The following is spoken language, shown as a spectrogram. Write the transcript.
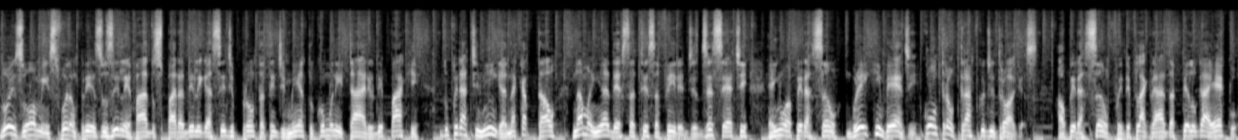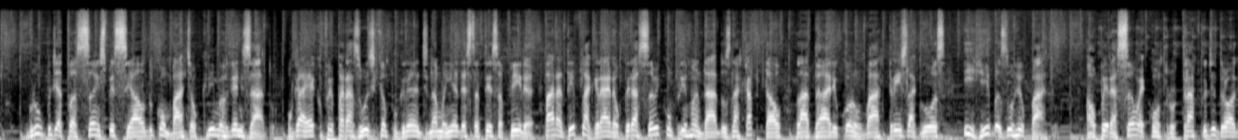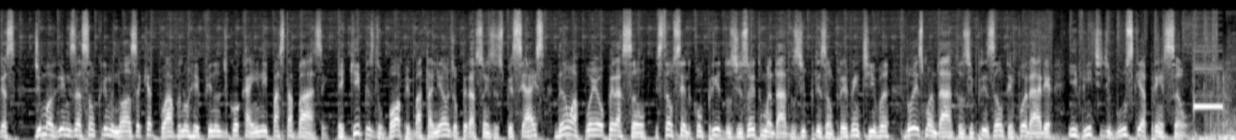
Dois homens foram presos e levados para a Delegacia de Pronto Atendimento Comunitário DEPAC do Piratininga, na capital, na manhã desta terça-feira, dia 17, em uma operação Breaking Bad contra o tráfico de drogas. A operação foi deflagrada pelo GAECO, Grupo de Atuação Especial do Combate ao Crime Organizado. O GAECO foi para as ruas de Campo Grande na manhã desta terça-feira para deflagrar a operação e cumprir mandados na capital, Ladário, Corumbá, Três Lagoas e Ribas do Rio Pardo. A operação é contra o tráfico de drogas de uma organização criminosa que atuava no refino de cocaína e pasta base. Equipes do BOP, Batalhão de Operações Especiais, dão apoio à operação. Estão sendo cumpridos 18 mandados de prisão preventiva, dois mandatos de prisão temporária e 20 de busca e apreensão.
